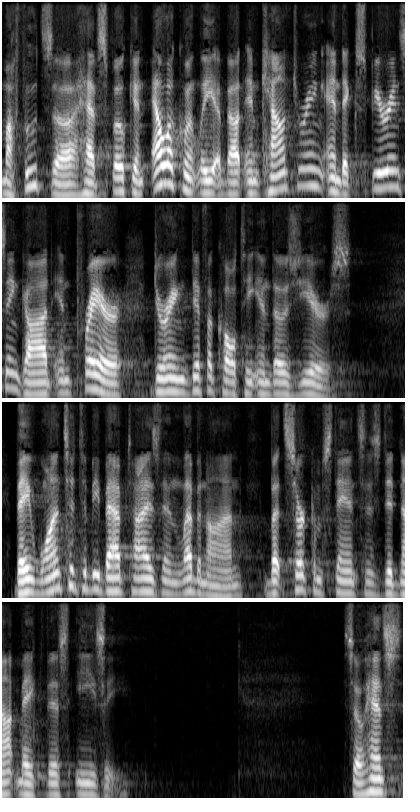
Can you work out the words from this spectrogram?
Mahfouza have spoken eloquently about encountering and experiencing God in prayer during difficulty in those years. They wanted to be baptized in Lebanon, but circumstances did not make this easy. So, hence,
